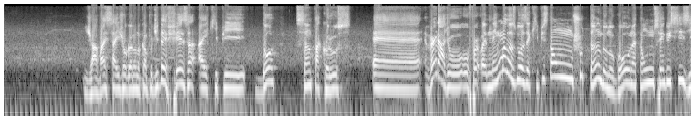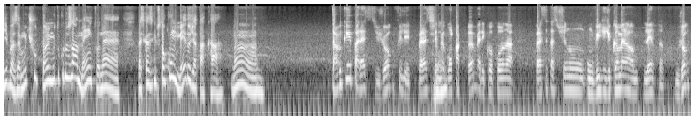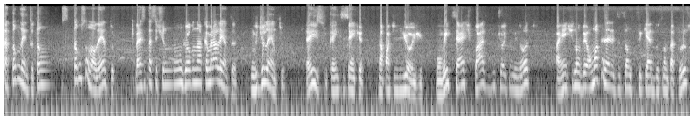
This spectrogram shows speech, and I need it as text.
Já vai sair jogando no campo de defesa a equipe do Santa Cruz. É verdade, o, o, nenhuma das duas equipes estão chutando no gol, né? Estão sendo incisivas. É muito chutão e muito cruzamento, né? Parece que as equipes estão com medo de atacar. Não, Sabe o que parece esse jogo, Felipe? Parece que Sim. você pegou uma câmera e colocou na. Parece que você tá assistindo um, um, vídeo de câmera lenta. O jogo tá tão lento, tão, tão sonolento, que parece que tá assistindo um jogo na câmera lenta. Um vídeo lento. É isso que a gente sente na partida de hoje. Com 27, quase 28 minutos, a gente não vê uma finalização sequer do Santa Cruz.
